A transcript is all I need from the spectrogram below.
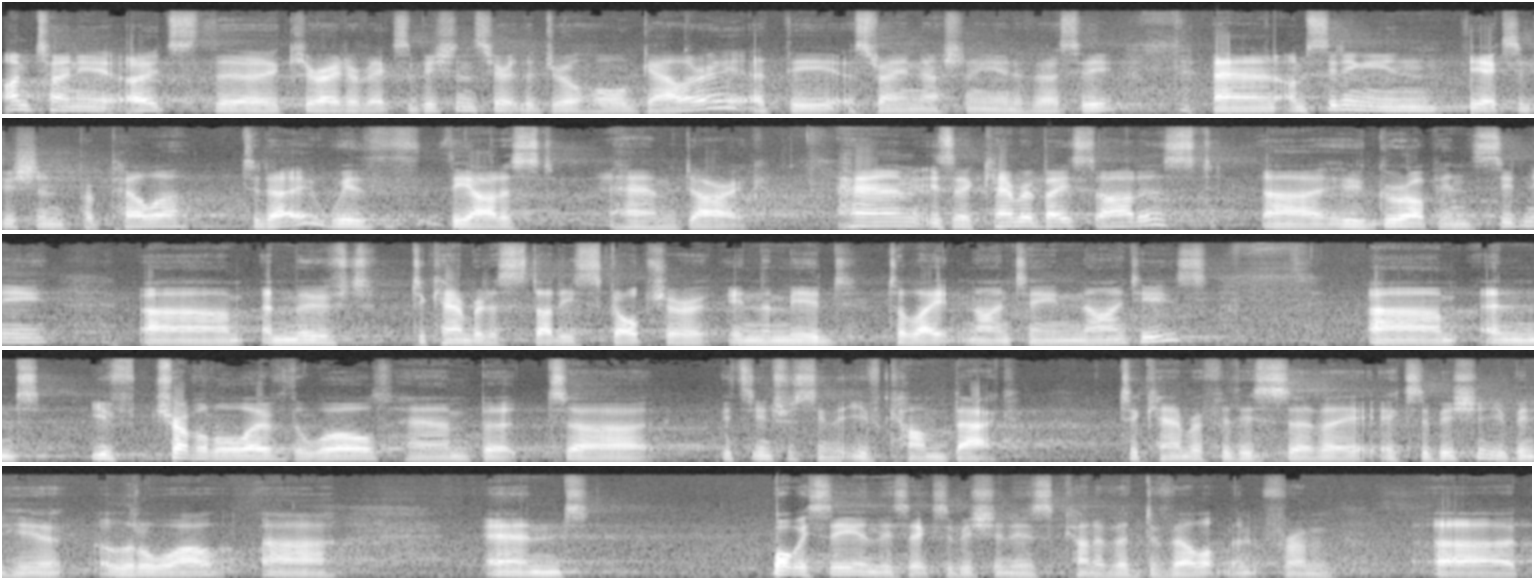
I'm Tony Oates, the Curator of Exhibitions here at the Drill Hall Gallery at the Australian National University. And I'm sitting in the exhibition Propeller today with the artist Ham Darroch. Ham is a Canberra-based artist uh, who grew up in Sydney um, and moved to Canberra to study sculpture in the mid to late 1990s. Um, and you've travelled all over the world, Ham, but uh, it's interesting that you've come back to Canberra for this survey exhibition. You've been here a little while. Uh, and what we see in this exhibition is kind of a development from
